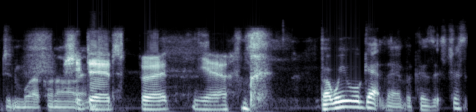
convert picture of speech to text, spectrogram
didn't work on our. She end. did, but yeah. but we will get there because it's just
